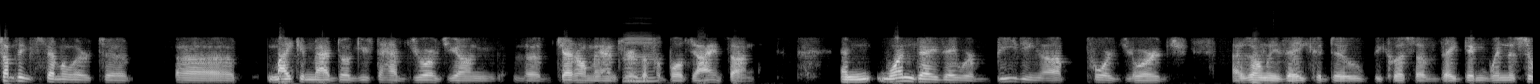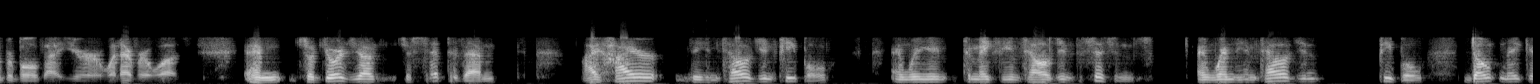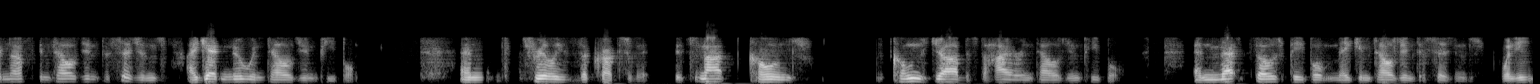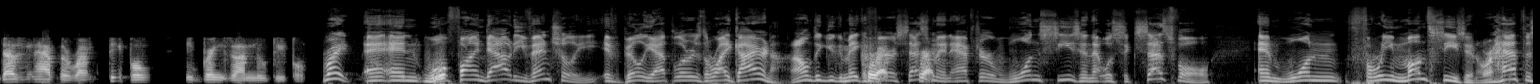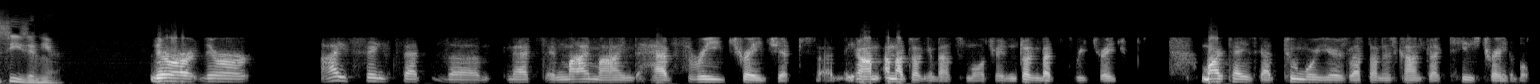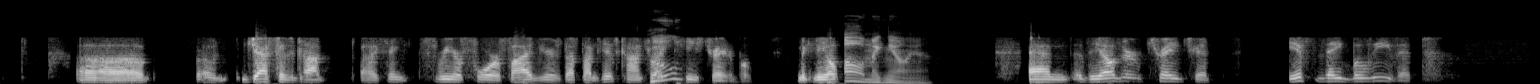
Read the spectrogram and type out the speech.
something similar to uh, Mike and Mad Dog used to have George Young, the general manager mm-hmm. of the mm-hmm. football Giants, on. And one day they were beating up poor George as only they could do because of they didn't win the Super Bowl that year or whatever it was. And so George uh, just said to them, I hire the intelligent people and we to make the intelligent decisions. And when the intelligent people don't make enough intelligent decisions, I get new intelligent people. And it's really the crux of it. It's not Cohen's Cohen's job is to hire intelligent people and let those people make intelligent decisions. When he doesn't have the right people, he brings on new people. Right. And, and we'll find out eventually if Billy Eppler is the right guy or not. I don't think you can make a Correct. fair assessment Correct. after one season that was successful and one three month season or half a season here. There are there are I think that the Mets, in my mind, have three trade chips. Uh, you know, I'm, I'm not talking about small trade. I'm talking about three trade chips. Marte's got two more years left on his contract. He's tradable. Uh, uh, Jeff has got, I think, three or four or five years left on his contract. Who? He's tradable. McNeil. Oh, McNeil, yeah. And the other trade chip, if they believe it,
